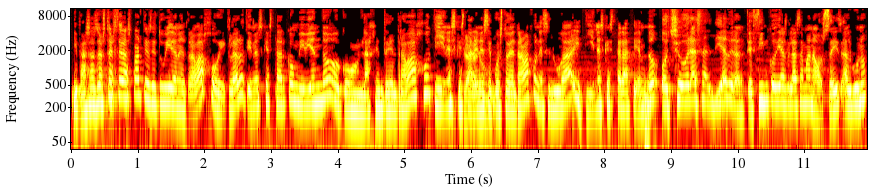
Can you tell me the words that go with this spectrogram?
y pasas dos terceras partes de tu vida en el trabajo y claro, tienes que estar conviviendo con la gente del trabajo, tienes que estar en ese puesto de trabajo, en ese lugar y tienes que estar haciendo ocho horas al día durante cinco días de la semana o seis, alguno,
